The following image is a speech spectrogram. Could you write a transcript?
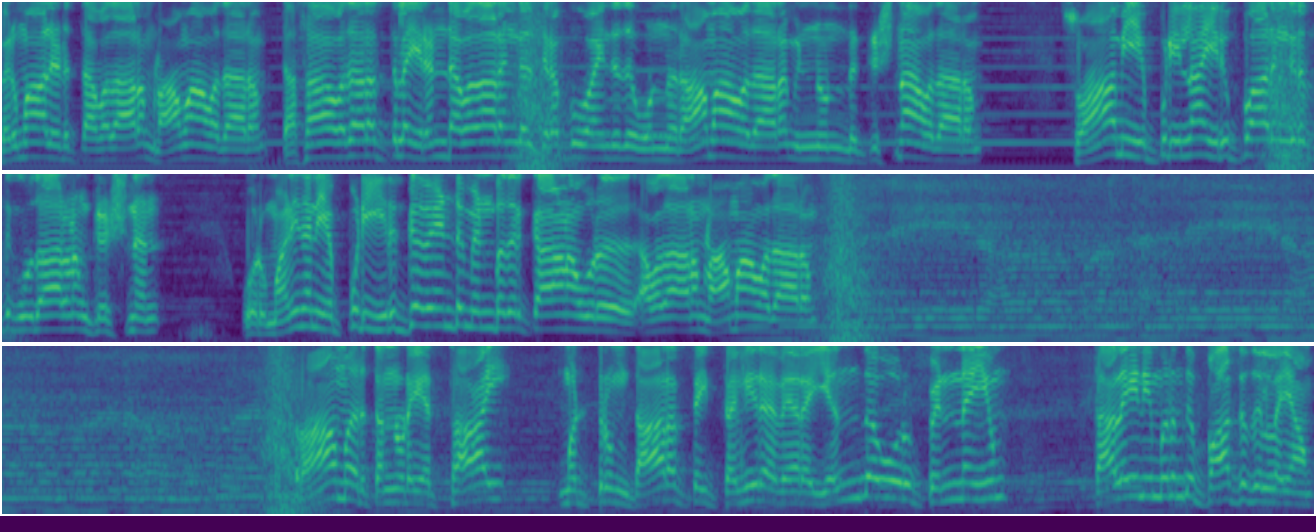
பெருமாள் எடுத்த அவதாரம் ராமாவதாரம். தசாவதாரத்தில் இரண்டு அவதாரங்கள் சிறப்பு வாய்ந்தது. ஒன்று ராமாவதாரம் இன்னொன்று கிருஷ்ணாவதாரம். சுவாமி எப்படிலாம் இருப்பாருங்கிறதுக்கு உதாரணம் கிருஷ்ணன். ஒரு மனிதன் எப்படி இருக்க வேண்டும் என்பதற்கான ஒரு அவதாரம் ராமாவதாரம். ராமர் தன்னுடைய தாய் மற்றும் தாரத்தை தவிர வேற எந்த ஒரு பெண்ணையும் தலை நிமிர்ந்து பார்த்ததில்லையாம்.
